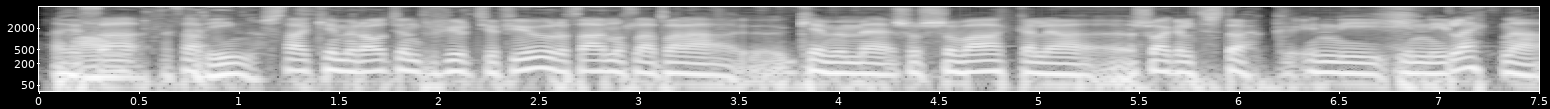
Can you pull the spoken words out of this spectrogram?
Vá, það, það, það kemur 1844 og það er náttúrulega bara uh, kemur með svo svakalega svakalegt stökk inn í, inn í lækna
